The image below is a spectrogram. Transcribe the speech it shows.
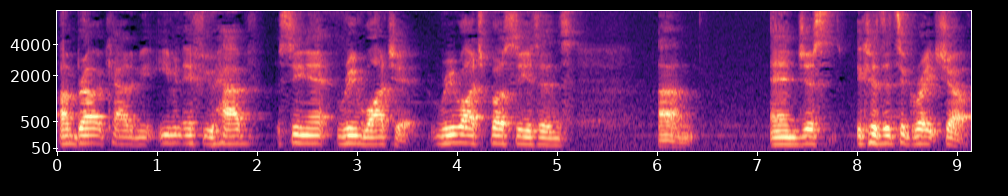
Umbrella Academy even if you have seen it. Rewatch it, rewatch both seasons, um, and just because it's a great show.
